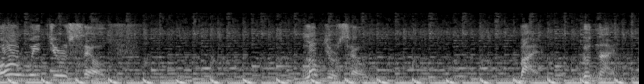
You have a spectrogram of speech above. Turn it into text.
or with yourself. Love yourself. Bye. Good night.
